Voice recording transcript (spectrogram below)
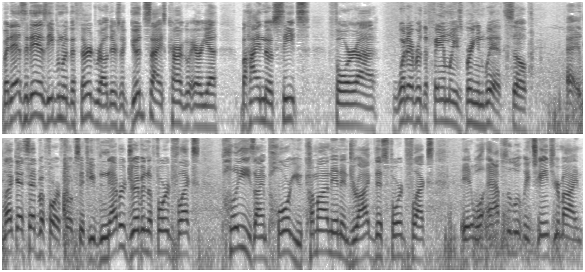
But as it is, even with the third row, there's a good sized cargo area behind those seats for uh, whatever the family is bringing with. So, uh, like I said before, folks, if you've never driven a Ford Flex, please, I implore you, come on in and drive this Ford Flex. It will absolutely change your mind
